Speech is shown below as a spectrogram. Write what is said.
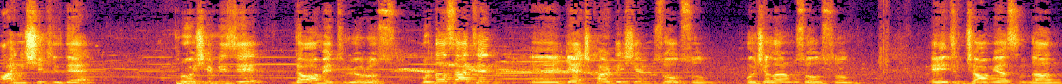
aynı şekilde projemizi devam ettiriyoruz. Burada zaten e, genç kardeşlerimiz olsun, hocalarımız olsun, eğitim camiasından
